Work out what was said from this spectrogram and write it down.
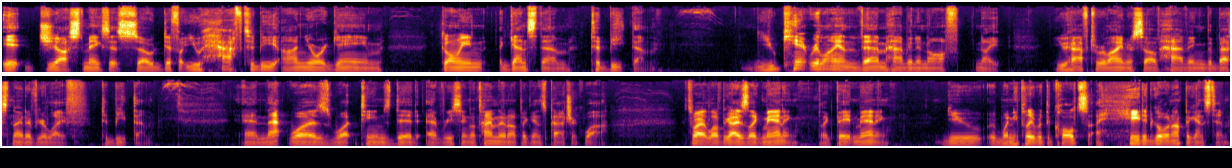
it just makes it so difficult. You have to be on your game going against them to beat them. You can't rely on them having an off night. You have to rely on yourself having the best night of your life to beat them. And that was what teams did every single time they went up against Patrick Roy. That's why I loved guys like Manning, like Peyton Manning. You when he played with the Colts, I hated going up against him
